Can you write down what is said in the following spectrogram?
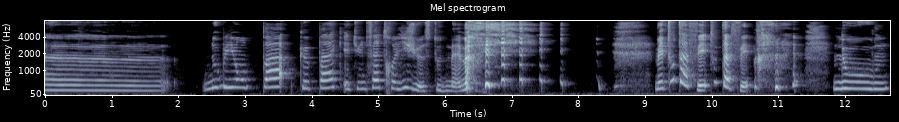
Euh, N'oublions pas que Pâques est une fête religieuse tout de même. Mais tout à fait, tout à fait. Nous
